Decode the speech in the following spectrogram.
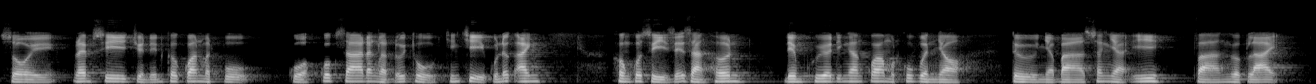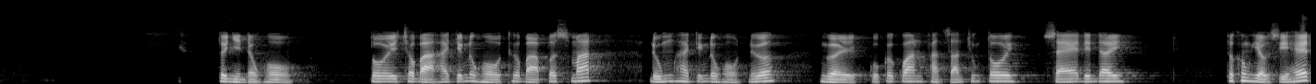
rồi Ramsey chuyển đến cơ quan mật vụ của quốc gia đang là đối thủ chính trị của nước Anh. Không có gì dễ dàng hơn, đêm khuya đi ngang qua một khu vườn nhỏ, từ nhà bà sang nhà y và ngược lại. Tôi nhìn đồng hồ. Tôi cho bà hai tiếng đồng hồ thưa bà Persmart, đúng hai tiếng đồng hồ nữa. Người của cơ quan phản gián chúng tôi sẽ đến đây. Tôi không hiểu gì hết,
